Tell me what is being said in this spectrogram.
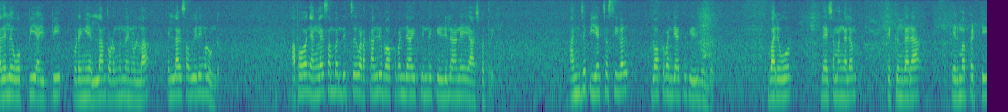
അതിൽ ഒ പി ഐ പി തുടങ്ങിയ എല്ലാം തുടങ്ങുന്നതിനുള്ള എല്ലാ സൗകര്യങ്ങളും ഉണ്ട് അപ്പോൾ ഞങ്ങളെ സംബന്ധിച്ച് വടക്കാഞ്ചേരി ബ്ലോക്ക് പഞ്ചായത്തിന്റെ കീഴിലാണ് ഈ ആശുപത്രി. അഞ്ച് പി എച്ച് എസ് സികൾ ബ്ലോക്ക് പഞ്ചായത്തിന് കീഴിലുണ്ട്. വരൂർ ദേശമംഗലം തെക്കുംകര എരുമപ്പെട്ടി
